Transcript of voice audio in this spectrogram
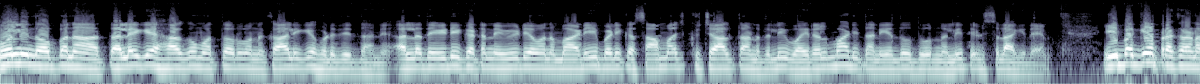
ಕೋಲಿನಿಂದ ಒಬ್ಬನ ತಲೆಗೆ ಹಾಗೂ ಮತ್ತೊರ್ವನ ಕಾಲಿಗೆ ಹೊಡೆದಿದ್ದಾನೆ. ಅಲ್ಲದೆ ಇಡೀ ಘಟನೆ ವಿಡಿಯೋವನ್ನು ಮಾಡಿ ಬಳಿಕ ಸಾಮಾಜಿಕ ಜಾಲತಾಣದಲ್ಲಿ ವೈರಲ್ ಮಾಡಿದ್ದಾನೆ ಎಂದು ದೂರಿನಲ್ಲಿ ತಿಳಿಸಲಾಗಿದೆ. ಈ ಬಗ್ಗೆ ಪ್ರಕರಣ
